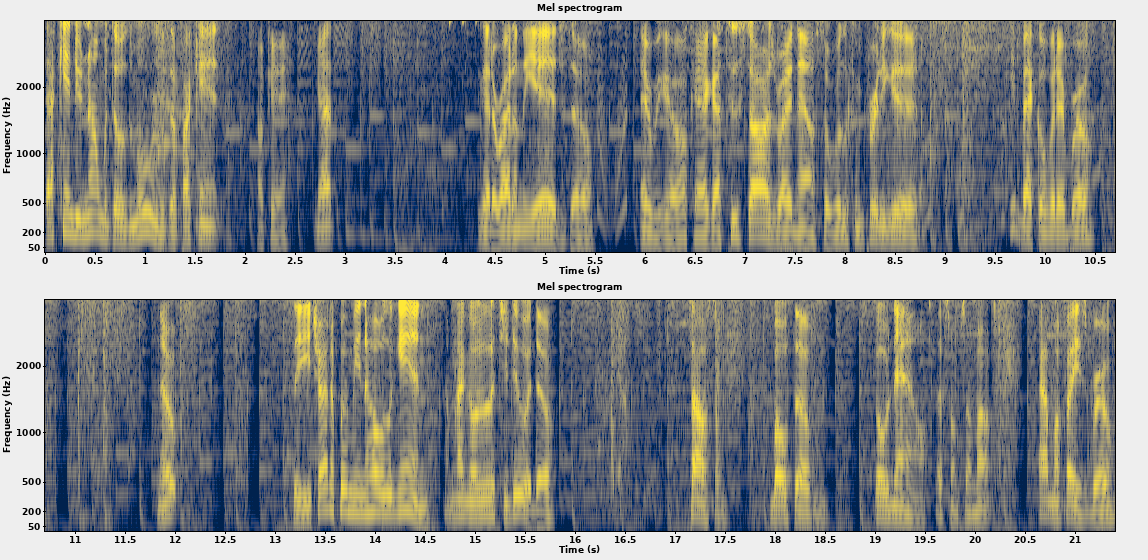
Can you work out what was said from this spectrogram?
I can't do nothing with those moves if I can't. Okay, got. We got it right on the edge, though. There we go. Okay, I got two stars right now, so we're looking pretty good. Get back over there, bro. Nope. See, you try to put me in the hole again. I'm not gonna let you do it though. Toss them. Both of them. Go down. That's what I'm talking about. Out my face, bro.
